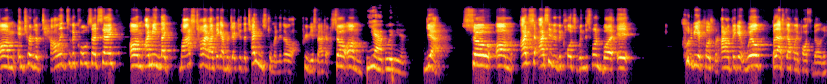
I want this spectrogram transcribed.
um, in terms of talent to the Colts, I'd say. Um, I mean, like last time, I think I projected the Titans to win in their previous matchup. So, um, Yeah, I believe you did. yeah. So, um, I I say that the Colts win this one, but it could be a close one. I don't think it will, but that's definitely a possibility.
